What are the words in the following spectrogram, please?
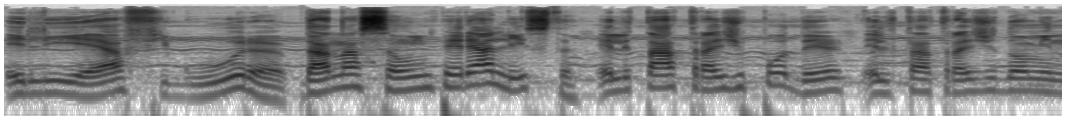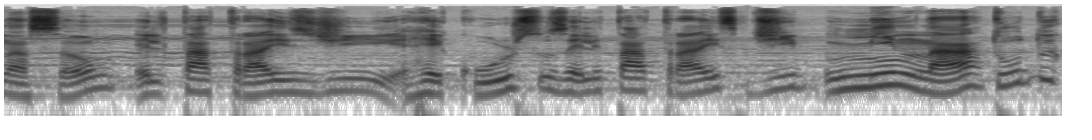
ele é a figura da nação imperialista. Ele tá atrás de poder, ele tá atrás de dominação, ele tá atrás de recursos, ele tá atrás de minar tudo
